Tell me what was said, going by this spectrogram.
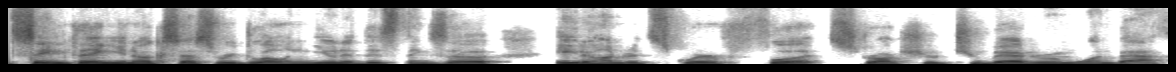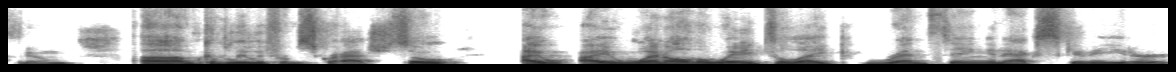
same thing, you know, accessory dwelling unit. This thing's a 800 square foot structure, two bedroom, one bathroom, um, completely from scratch. So I, I went all the way to like renting an excavator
